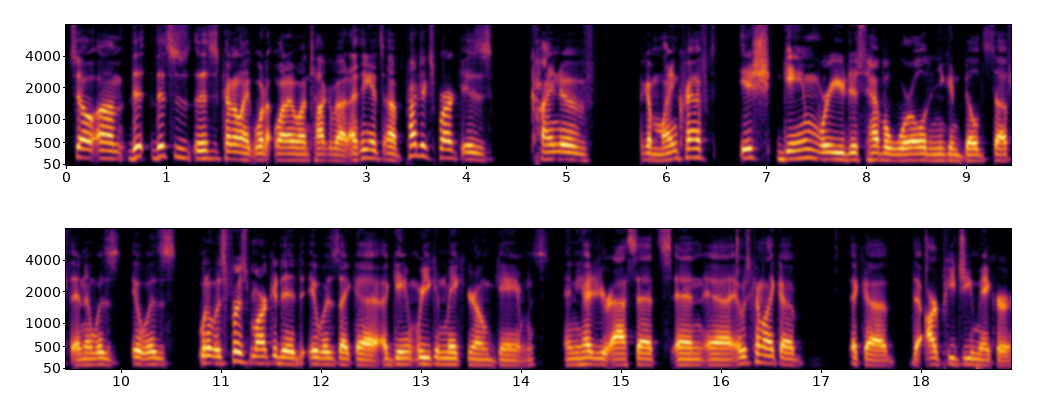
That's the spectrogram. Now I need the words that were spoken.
so um, th- this is this is kind of like what what I want to talk about. I think it's uh, Project Spark is kind of like a Minecraft ish game where you just have a world and you can build stuff. And it was it was when it was first marketed, it was like a, a game where you can make your own games and you had your assets, and uh, it was kind of like a like a the RPG maker.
